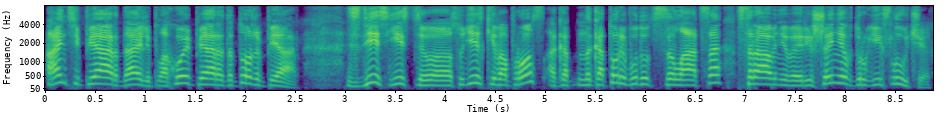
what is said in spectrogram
антипиар, да, или плохой пиар, это тоже пиар. Здесь есть э, судейский вопрос, на который будут ссылаться, сравнивая решения в других случаях.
